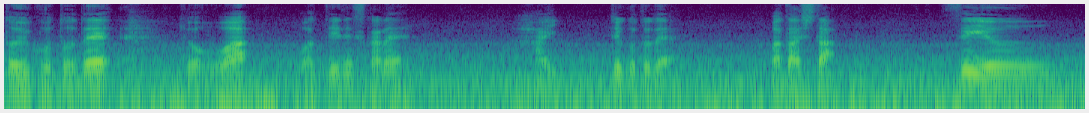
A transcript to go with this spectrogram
ということで今日は終わっていいですかね？はい。ということでまた明日 See you!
